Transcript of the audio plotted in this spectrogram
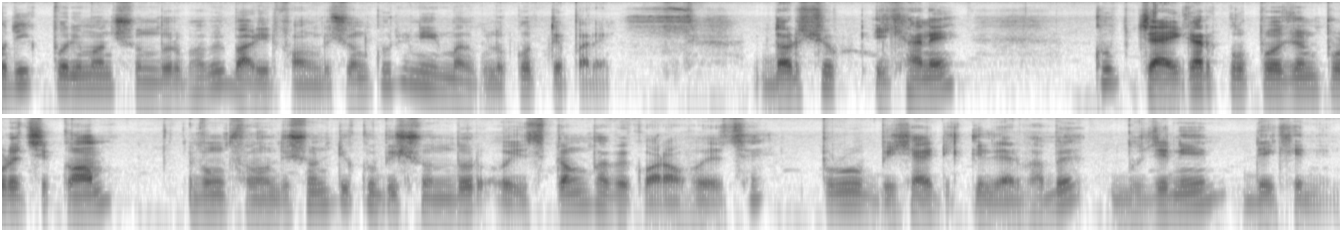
অধিক পরিমাণ সুন্দরভাবে বাড়ির ফাউন্ডেশন করে নির্মাণগুলো করতে পারেন। দর্শক, এখানে খুব জায়গার প্রয়োজন পড়েছে কম এবং ফাউন্ডেশনটি খুবই সুন্দর ও স্ট্রংভাবে করা হয়েছে। পুরো বিষয়টি ক্লিয়ারভাবে বুঝে নিন দেখে নিন।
